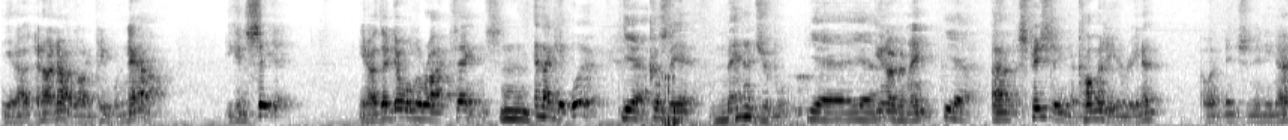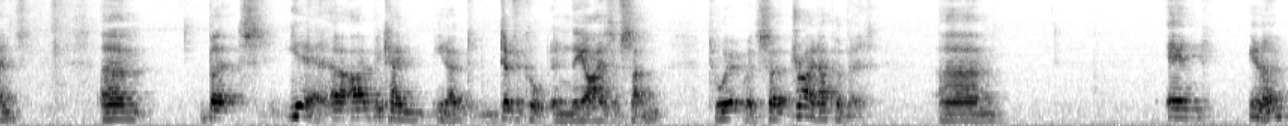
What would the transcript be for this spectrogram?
You know, and I know a lot of people now. You can see it. You know, they do all the right things, Mm. and they get work Yeah. because they're manageable. Yeah. Yeah. You know what I mean? Yeah. um, especially in the comedy arena. I won't mention any names. Um, but yeah, I became you know difficult in the eyes of some to work with, so it dried up a bit. Um, and you know,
